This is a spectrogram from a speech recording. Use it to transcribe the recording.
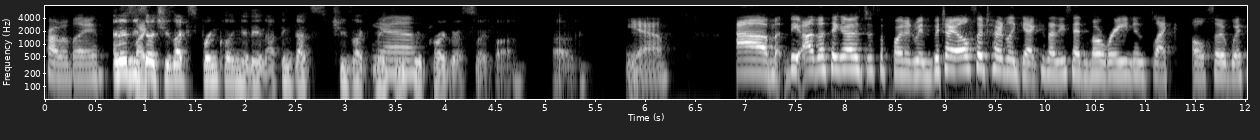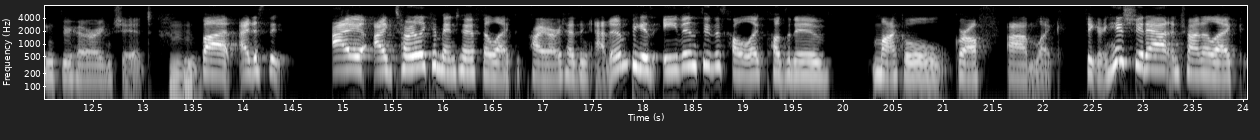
probably And as you like- said, she's like sprinkling it in. I think that's she's like making Yeah. good progress so far. I don't know. Yeah. Um, the other thing I was disappointed with, which I also totally get, because as you said, Maureen is like also working through her own shit. Hmm. But I just think I I totally commend her for like prioritizing Adam because even through this whole like positive Michael Groff um like figuring his shit out and trying to like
